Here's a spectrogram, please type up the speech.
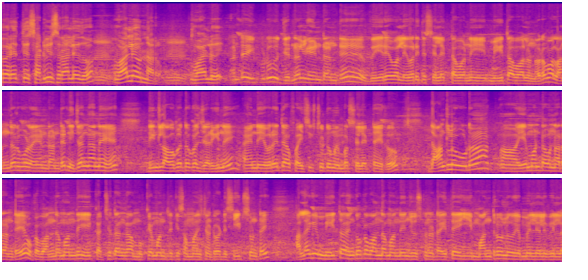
ఎవరైతే సర్వీస్ రాలేదో వాళ్ళే ఉన్నారు. వాళ్ళు అంటే ఇప్పుడు జనరల్గా ఏంటంటే వేరే వాళ్ళు ఎవరైతే సెలెక్ట్ అవ్వని మిగతా వాళ్ళు ఉన్నారో వాళ్ళందరూ కూడా ఏంటంటే నిజంగానే దీంట్లో అవకతవకలు జరిగినాయి. అండ్ ఎవరైతే five sixty two members select అయ్యారో. దాంట్లో కూడా ఏమంటా ఉన్నారంటే ఒక వంద మంది ఖచ్చితంగా ముఖ్యమంత్రికి సంబంధించినటువంటి సీట్స్ ఉంటాయి. అలాగే మిగతా ఇంకొక వంద మందిని చూసుకున్నట్టయితే ఈ మంత్రులు ఎమ్మెల్యేలు వీళ్ళ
